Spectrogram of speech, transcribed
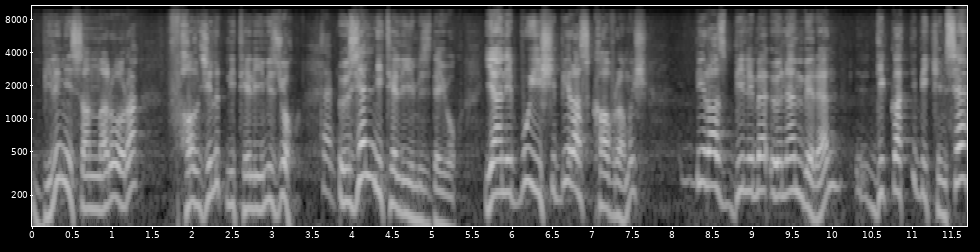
bilim insanları olarak falcılık niteliğimiz yok. Tabii. Özel niteliğimiz de yok. Yani bu işi biraz kavramış, biraz bilime önem veren, dikkatli bir kimse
